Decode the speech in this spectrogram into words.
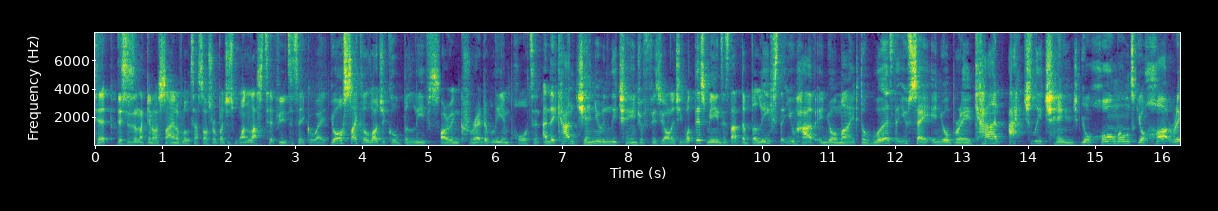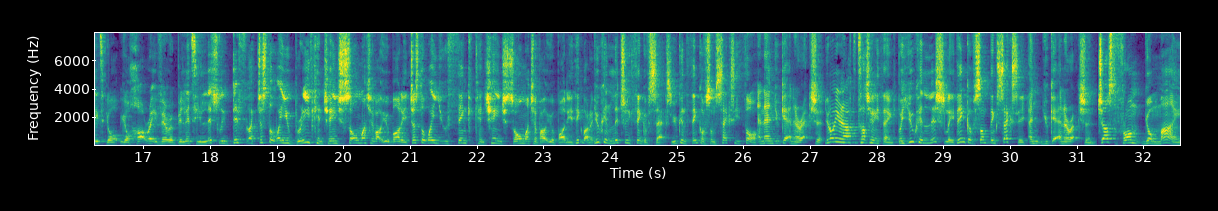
tip, this isn't like you know a sign of low testosterone, but just one last tip for you to take away. Your psychological beliefs are incredibly important, and they can genuinely change your physiology. What this means is that the beliefs that you have in your mind, the words that you say in your brain, can actually change your hormones, your heart rate, your your heart rate variability, literally different. Like just the way you breathe can change so much about your body. Just the way you think can change so much about your body. Think about it. You can literally think of sex. You can think of some sexy thought, and then you get an erection. You don't even have to touch anything, but you can literally think of something sexy and you get an erection. Just from your mind,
